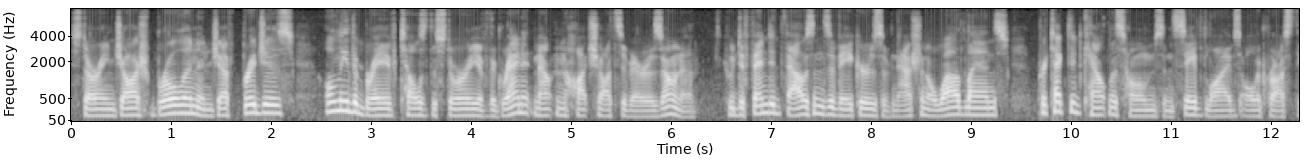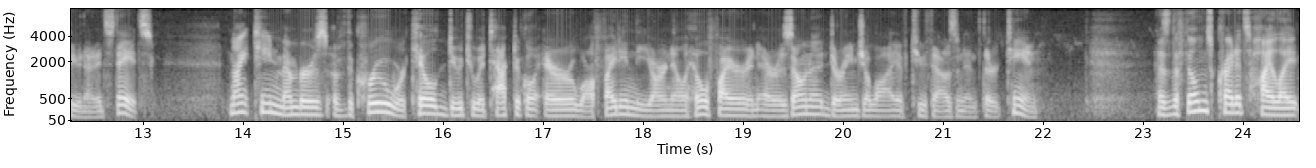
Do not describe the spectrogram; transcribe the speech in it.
Starring Josh Brolin and Jeff Bridges, Only the Brave tells the story of the Granite Mountain hotshots of Arizona, who defended thousands of acres of national wildlands, protected countless homes, and saved lives all across the United States. 19 members of the crew were killed due to a tactical error while fighting the Yarnell Hill Fire in Arizona during July of 2013. As the film's credits highlight,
